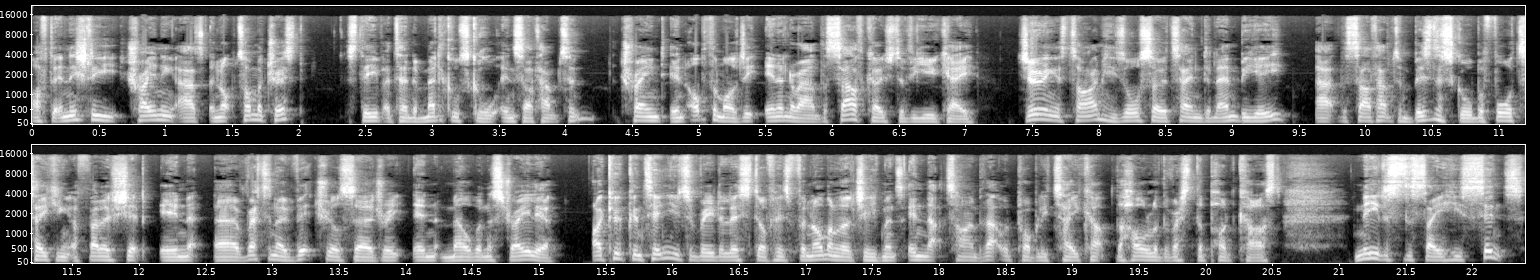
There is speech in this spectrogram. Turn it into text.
After initially training as an optometrist, Steve attended medical school in Southampton, trained in ophthalmology in and around the south coast of the UK. During his time, he's also attended an MBE at the Southampton Business School before taking a fellowship in uh, retinovitreal surgery in Melbourne, Australia. I could continue to read a list of his phenomenal achievements in that time, but that would probably take up the whole of the rest of the podcast. Needless to say, he's since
